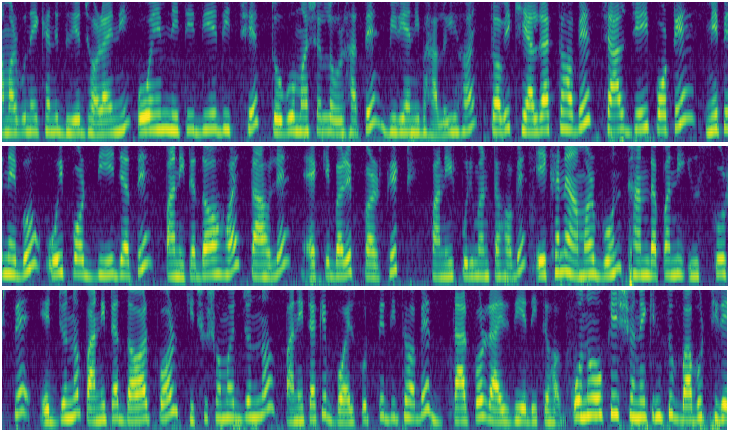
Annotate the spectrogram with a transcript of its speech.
আমার বোন এখানে ধুয়ে ঝরায়নি। ও এমনিতে দিয়ে দিচ্ছে তবু মাসাল্লা ওর হাতে বিরিয়ানি ভালোই হয়। তবে খেয়াল রাখতে হবে, চাল যেই পটে মেপে নেব, ওই পট দিয়ে যাতে পানিটা দেওয়া হয়, তাহলে একেবারে পারফেক্ট পানির পরিমাণটা হবে। এখানে আমার বোন ঠান্ডা পানি ইউজ করছে। এর জন্য পানিটা দেওয়ার পর কিছু সময়ের জন্য পানিটাকে বয়ল করতে দিতে হবে, তারপর রাইস দিয়ে দিতে হবে। কোনো ওকেশনে কিন্তু বাবুর্চিরা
